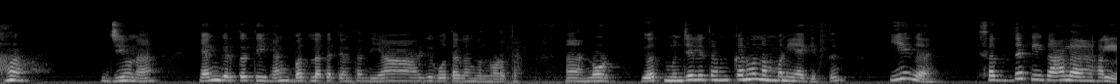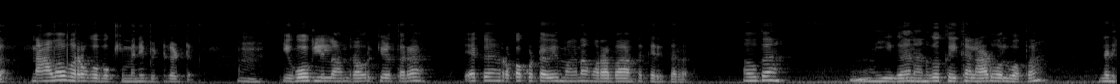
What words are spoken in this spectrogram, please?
ಹಾಂ, ಜೀವನ. ಹೆಂಗಿರ್ತೈತಿ ಹೆಂಗೆ ಬದ್ಲಾಕತಿ ಅಂತಂದು ಯಾರಿಗೂ ಗೊತ್ತಾಗಂಗಿಲ್ಲ ನೋಡಪ್ಪ. ಹಾಂ ನೋಡು ಇವತ್ತು ಮುಂಜಾನೆ ತನಕನೂ ನಮ್ಮ ಮನೆಯಾಗಿತ್ತು ಈಗ ಸದ್ಯಕ್ಕೆ ಈಗ ಕಾಲ ಅಲ್ಲ. ನಾವೇ ಹೊರಗೆ ಹೋಗ್ಬೇಕು ಈ ಮನೆ ಬಿಟ್ಗಟ್ಟು ಹ್ಞೂ ಈಗ ಹೋಗ್ಲಿಲ್ಲ ಅಂದ್ರೆ ಅವ್ರು ಕೇಳ್ತಾರ, ಯಾಕೆ ರೊಕ್ಕ ಕೊಟ್ಟವಿ, ಮಗನ ಹೊರ ಬಾ ಅಂತ ಕರೀತಾರ. ಹೌದಾ? ಈಗ ನನಗೂ ಕೈ ಕಾಲು ಆಡುವಲ್ವಪ್ಪ. ನಡಿ,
